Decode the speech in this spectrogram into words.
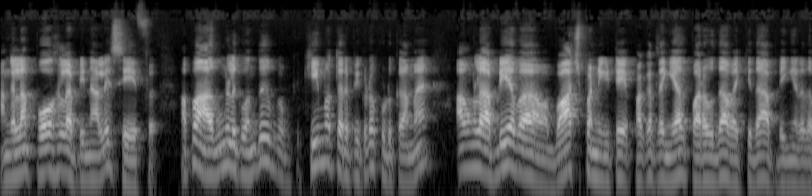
அங்கெல்லாம் போகலை அப்படின்னாலே சேஃப் அப்போ அவங்களுக்கு வந்து கீமோதெரப்பி கூட கொடுக்காம அவங்கள அப்படியே வாட்ச் பண்ணிக்கிட்டே பக்கத்தில் எங்கேயாவது பரவுதா வைக்குதா அப்படிங்கிறத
